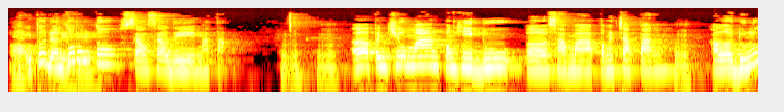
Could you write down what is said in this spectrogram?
Ya, itu dan turun tuh sel-sel di mata. Eh, penciuman, penghidu, eh, sama pengecapan. Hmm. Kalau dulu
